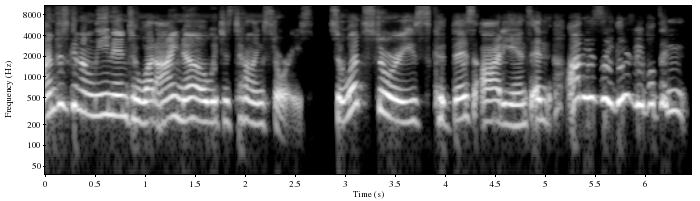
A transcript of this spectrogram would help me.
I'm just going to lean into what I know, which is telling stories. So, what stories could this audience, and obviously these people didn't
